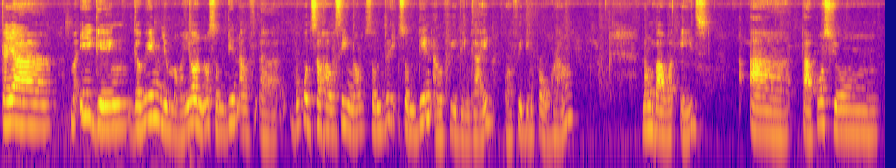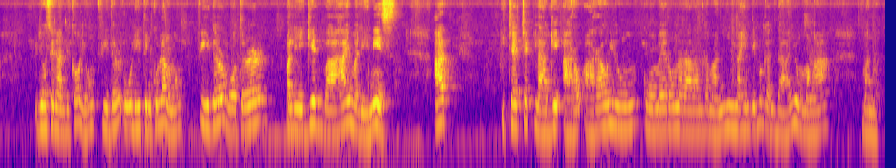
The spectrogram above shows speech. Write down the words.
Kaya, maiging gawin yung mga yon no? Sundin ang ah, bukod sa housing no? Sundin, sundin ang feeding guide or feeding program ng bawat age. Ah tapos yung yung sinabi ko yung feeder uulitin ko lang no? Feeder water paligid bahay malinis. At i-check lagi araw-araw yung kung merong nararamdaman na hindi maganda yung mga manok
